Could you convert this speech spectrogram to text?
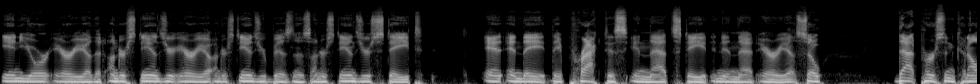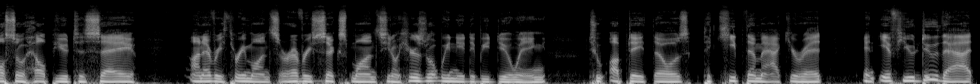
in your area that understands your area, understands your business, understands your state, and, and they they practice in that state and in that area. So that person can also help you to say on every three months or every six months, you know, here's what we need to be doing. to update those, to keep them accurate. And if you do that,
